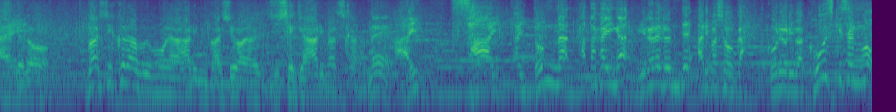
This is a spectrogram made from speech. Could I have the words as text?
ですけど、はい、バーシクラブもやはり昔は実績ありますからね。はいさあ一体どんな戦いが見られるんでありましょうか？これよりは公式戦を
